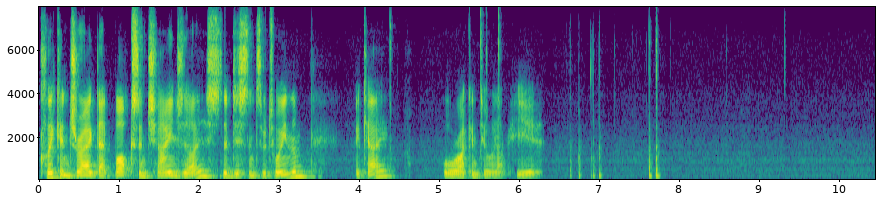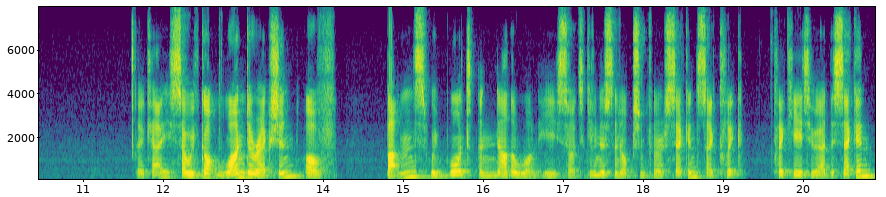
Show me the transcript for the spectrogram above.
click and drag that box and change those, the distance between them, okay? Or I can do it up here. Okay, so we've got one direction of buttons. We want another one here. So it's giving us an option for a second. So click click here to add the second,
